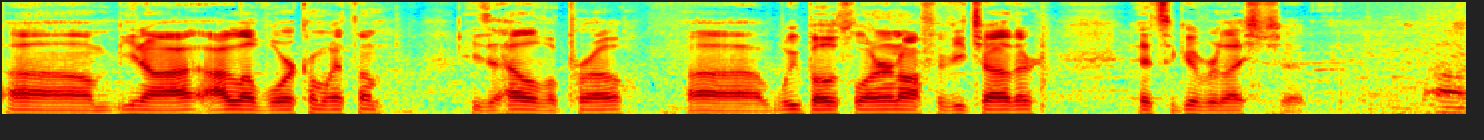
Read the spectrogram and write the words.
Um, you know, I, I, love working with him. He's a hell of a pro. Uh, we both learn off of each other. It's a good relationship. Um,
